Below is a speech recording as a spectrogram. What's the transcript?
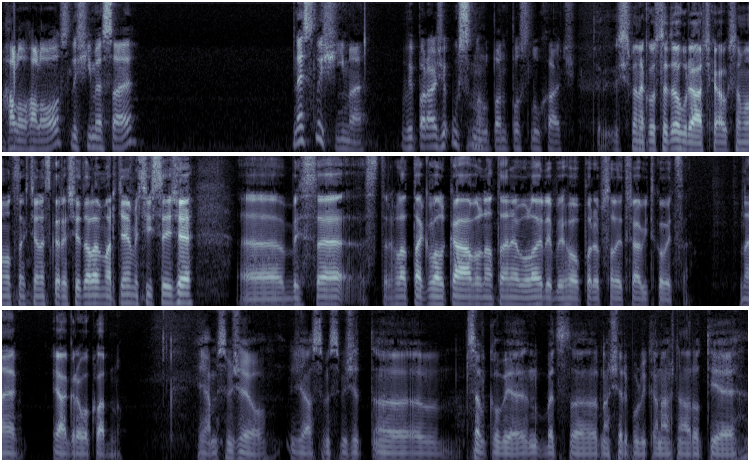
Halo, halo, slyšíme se? Neslyšíme. Vypadá, že usnul no. pan posluchač. Když jsme na kousli toho hudáčka, už jsem ho moc nechtěl dneska řešit, ale Martin, myslíš si, že uh, by se strhla tak velká vlna té nevole, kdyby ho podepsali třeba Vítkovice? Ne Jágrovo Kladno. Já myslím, že jo. Já si myslím, že uh, celkově vůbec uh, naše republika, náš národ je uh,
